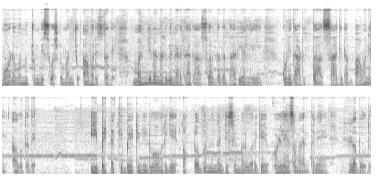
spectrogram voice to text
ಮೋಡವನ್ನು ಚುಂಬಿಸುವಷ್ಟು ಮಂಜು ಆವರಿಸುತ್ತದೆ. ಮಂಜಿನ ನಡುವೆ ನಡೆದಾಗ ಸ್ವರ್ಗದ ದಾರಿಯಲ್ಲಿ ಕುಣಿದಾಡುತ್ತಾ ಸಾಗಿದ ಭಾವನೆ ಆಗುತ್ತದೆ. ಈ ಬೆಟ್ಟಕ್ಕೆ ಭೇಟಿ ನೀಡುವವರಿಗೆ ಅಕ್ಟೋಬರ್ನಿಂದ ಡಿಸೆಂಬರ್ವರೆಗೆ ಒಳ್ಳೆಯ ಸಮಯ ಅಂತಲೇ ಹೇಳಬಹುದು.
